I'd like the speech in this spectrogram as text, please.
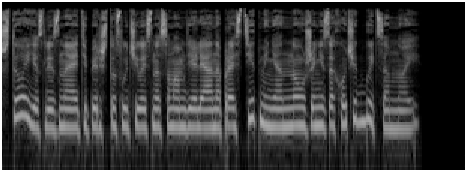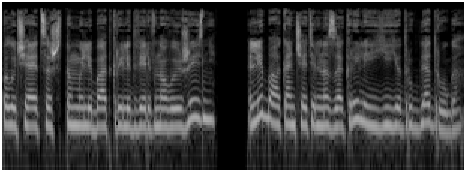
что, если, зная теперь, что случилось на самом деле, она простит меня, но уже не захочет быть со мной? Получается, что мы либо открыли дверь в новую жизнь, либо окончательно закрыли ее друг для друга.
